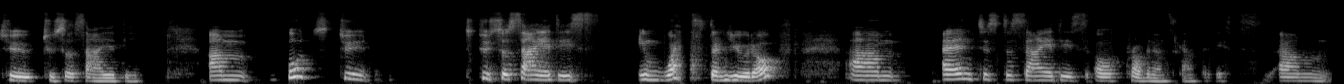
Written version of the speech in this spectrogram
to, to society, um, both to, to societies in Western Europe um, and to societies of provenance countries, um,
